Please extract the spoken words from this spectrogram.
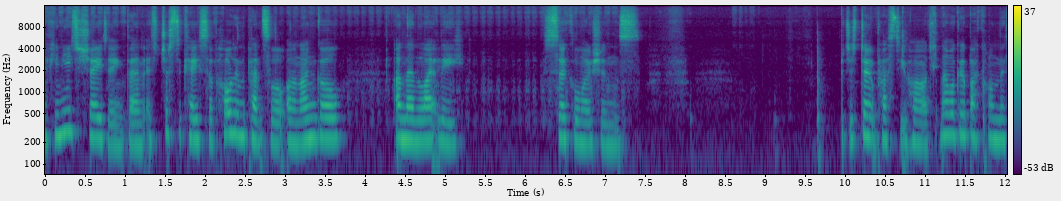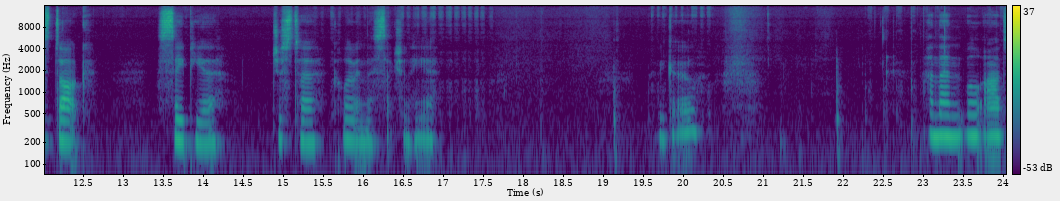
If you need shading, then it's just a case of holding the pencil on an angle and then lightly circle motions but just don't press too hard. Now we'll go back on this dark sepia just to colour in this section here. There we go. And then we'll add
